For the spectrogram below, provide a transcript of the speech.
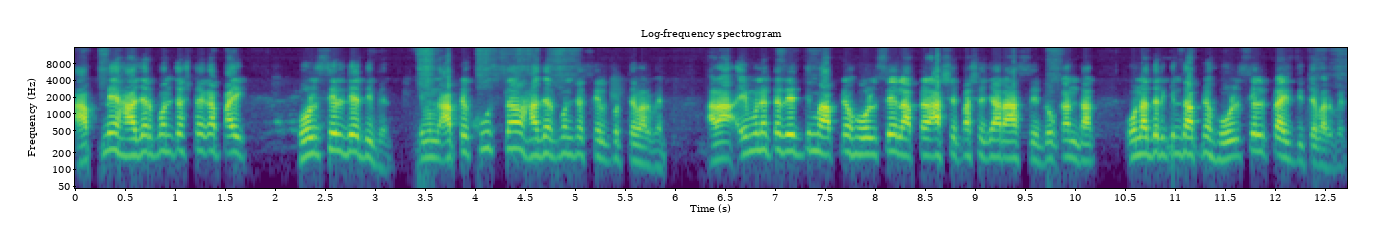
আপনি হাজার পঞ্চাশ টাকা পাই হোলসেল দিয়ে দিবেন। এবং আপনি খুচরা হাজার পঞ্চাশ সেল করতে পারবেন। আর এমন একটা রেট দিব আপনি হোলসেল আপনার আশেপাশে যারা আছে, দোকানদার, ওনাদের কিন্তু আপনি হোলসেল প্রাইস দিতে পারবেন।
